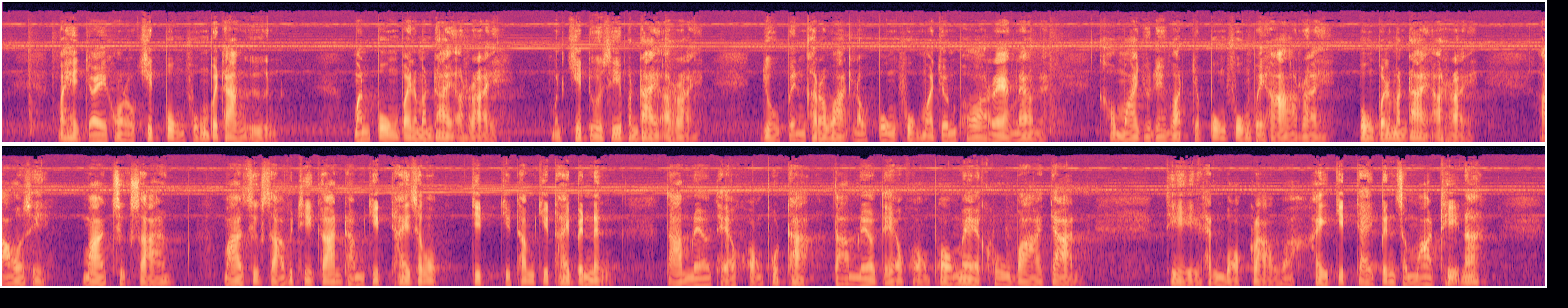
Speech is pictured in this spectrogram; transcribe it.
ไม่ให้ใจของเราคิดปุงฟุ้งไปทางอื่น มันปุงไปแล้วมันได้อะไร มันคิดดูซิมันได้อะไร อยู่เป็นฆราวาสเราปุงฟุ้งมาจนพอแรงแล้วเนะี่ย เข้ามาอยู่ในวัดจะปุงฟุ้งไปหาอะไรปุงไปแล้วมันได้อะไร เอาสิมาศึกษามาศึกษาวิธีการทำจิตให้สงบ จิตจิตทำจิตให้เป็นหนึ่ง ตามแนวแถวของพุทธะ ตามแนวแถวของพ่อแม่ครูบาอาจารย์ ที่ท่านบอกกล่าวว่าให้จิตใจเป็นสมาธินะ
